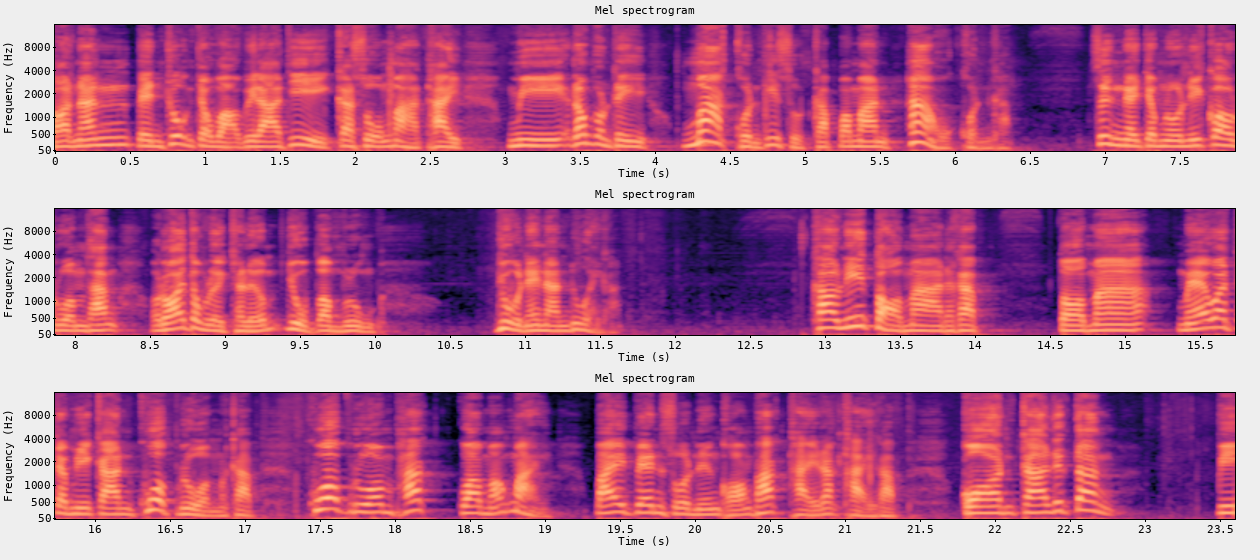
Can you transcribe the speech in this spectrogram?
ตอนนั้นเป็นช่วงจังหวะเวลาที่กระทรวงมหาดไทย มีรัฐมนตรีมากคนที่สุดครับประมาณ 5-6 คนครับ ซึ่งในจำนวนนี้ก็รวมทั้งร้อยตำรวจเอกเฉลิมอยู่บำรุงอยู่ในนั้นด้วยครับ คราวนี้ต่อมานะครับ ต่อมา แม้ว่าจะมีการควบรวมนะครับควบรวมพักความหวังใหม่ ไปเป็นส่วนหนึ่งของพักไทยรักไทยครับ ก่อนการเลือกตั้งปี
